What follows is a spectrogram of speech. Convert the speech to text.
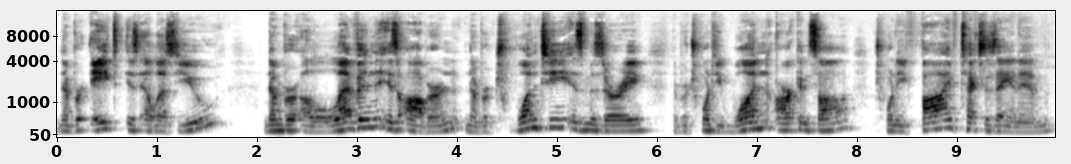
Number eight is LSU. Number 11 is Auburn. Number 20 is Missouri. Number 21, Arkansas. 25, Texas A&M.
